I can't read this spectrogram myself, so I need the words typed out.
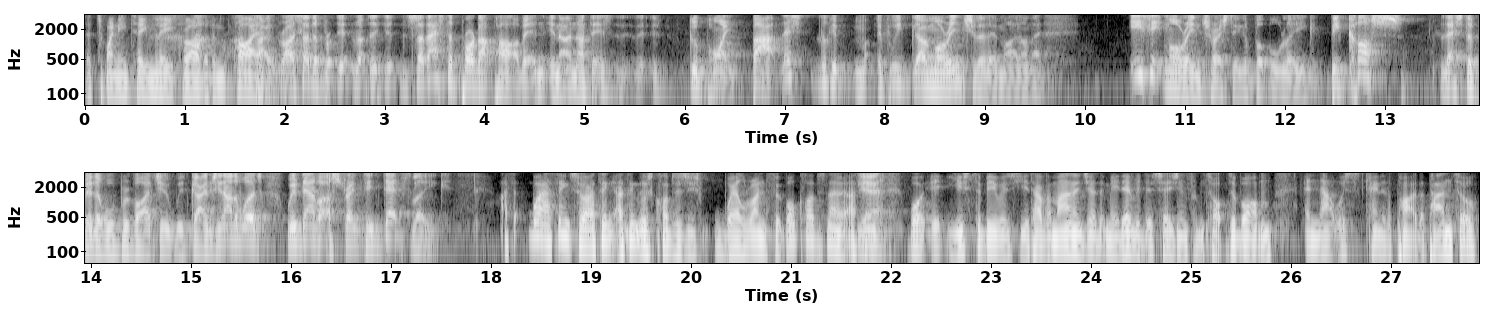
a twenty team league rather than oh, five. Okay, right. So the so that's the product part of it, and you know, and I think it's, it's a good point. But let's look at if we go more insular than mine on that. Is it more interesting a football league because Leicester Villa will provide you with games? In other words, we've now got a strength in depth league. I th- well, I think so. I think I think those clubs are just well-run football clubs now. I think Yeah. what it used to be was you'd have a manager that made every decision from top to bottom, and that was kind of the part of the panto,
